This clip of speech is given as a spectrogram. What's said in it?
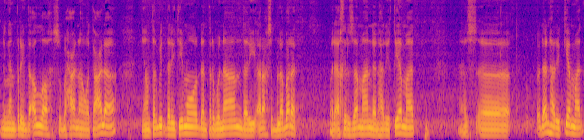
dengan perintah Allah Subhanahu wa taala yang terbit dari timur dan terbenam dari arah sebelah barat pada akhir zaman dan hari kiamat uh, dan hari kiamat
